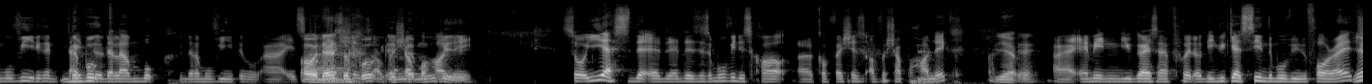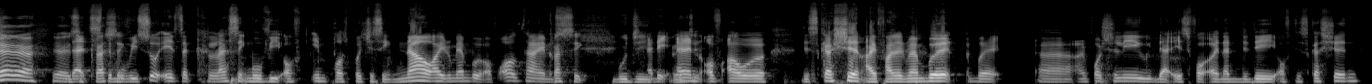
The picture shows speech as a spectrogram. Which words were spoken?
movie dengan The title book. dalam book dalam movie tu. Ah, it's Oh, there's a book of in the movie. So yes, there, there- there's a movie that's called uh, Confessions of a Shopaholic. yeah. Okay. Uh, I mean, you guys have heard of. You guys seen the movie before, right? Yeah, yeah, yeah. It's That's a classic. the movie. So it's a classic movie of impulse purchasing. Now I remember of all times. Classic buji. At the Reject. end of our discussion, I finally remembered, but uh, unfortunately, that is for another day of discussion.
